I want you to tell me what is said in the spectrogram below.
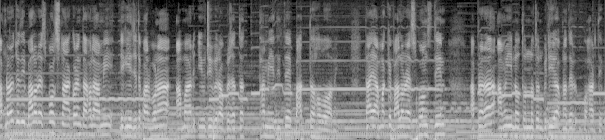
আপনারা যদি ভালো রেসপন্স না করেন, তাহলে আমি এগিয়ে যেতে পারব না। আমার ইউটিউবের অগ্রযাত্রা থামিয়ে দিতে বাধ্য হব আমি। তাই আমাকে ভালো রেসপন্স দিন। আপনারা, আমি নতুন নতুন ভিডিও আপনাদের উপহার দেব।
